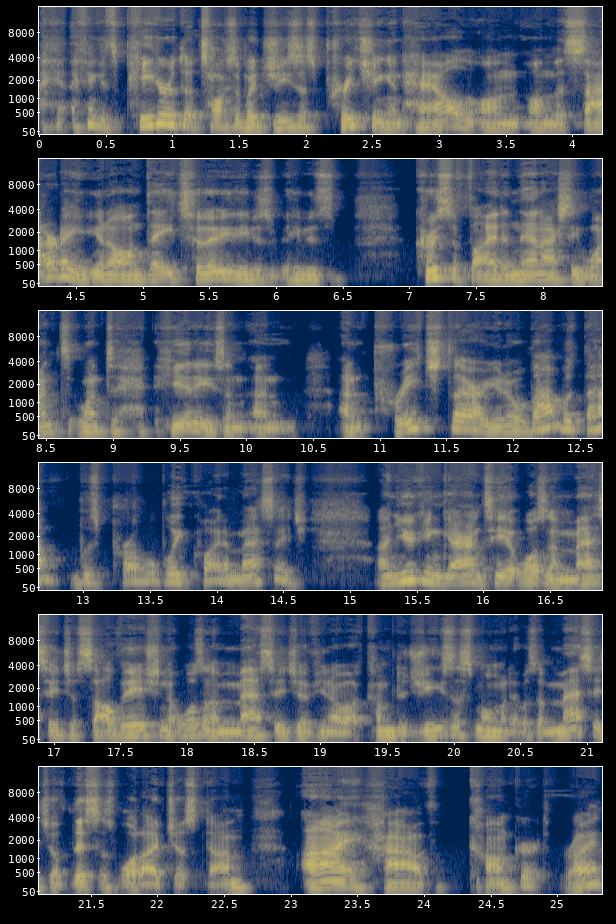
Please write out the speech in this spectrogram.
I think it's Peter that talks about Jesus preaching in hell on on the Saturday. You know, on day two, he was he was crucified and then actually went went to Hades and and and preached there. You know, that was that was probably quite a message. And you can guarantee it wasn't a message of salvation. It wasn't a message of, you know, a come to Jesus moment. It was a message of this is what I've just done. I have conquered, right?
